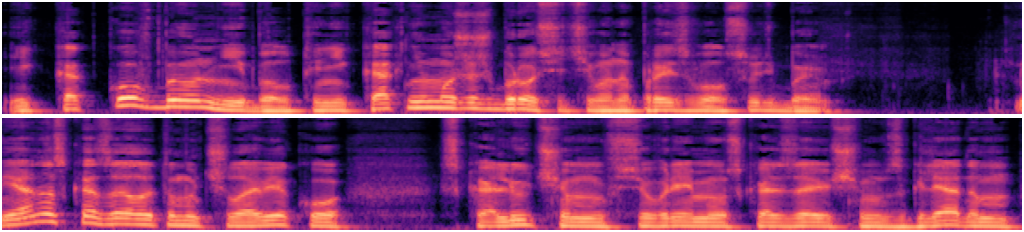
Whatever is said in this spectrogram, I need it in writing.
И каков бы он ни был, ты никак не можешь бросить его на произвол судьбы. И она сказала этому человеку, с колючим, все время ускользающим взглядом,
